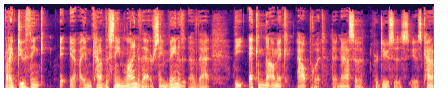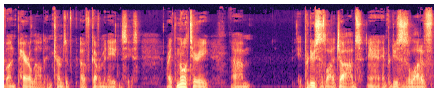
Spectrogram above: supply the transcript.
But I do think, in kind of the same line of that or same vein of, of that, the economic output that NASA produces is kind of unparalleled in terms of, of government agencies, right? The military um, it produces a lot of jobs and, and, produces a lot of,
